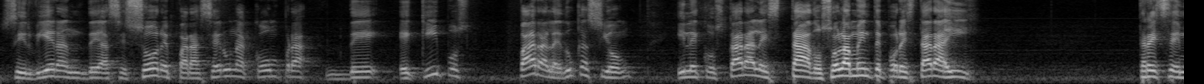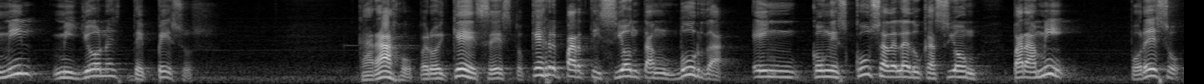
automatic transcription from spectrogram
sirvieran de asesores para hacer una compra de equipos para la educación y le costara al Estado, solamente por estar ahí, 13 mil millones de pesos. Carajo, pero ¿y qué es esto? ¿Qué repartición tan burda con excusa de la educación? Para mí, por eso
